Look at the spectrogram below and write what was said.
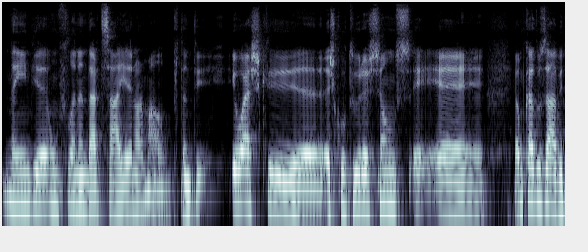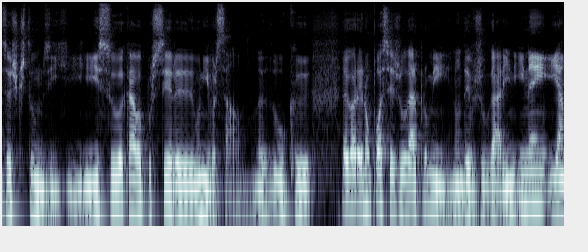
na Índia um fulano andar de saia é normal. Portanto, eu acho que eh, as culturas são é, é, é um bocado os hábitos, os costumes e, e, isso acaba por ser eh, universal. O que agora eu não posso julgar por mim, não devo julgar e, e nem e, há,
